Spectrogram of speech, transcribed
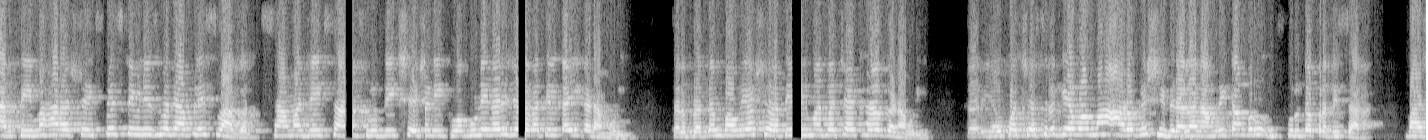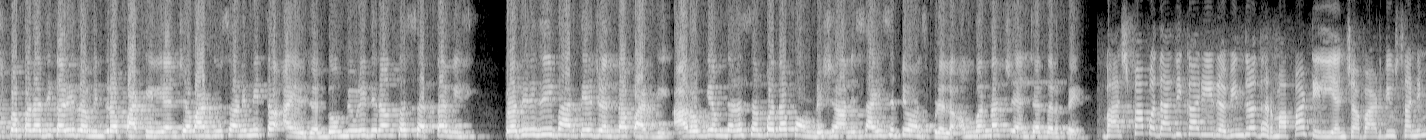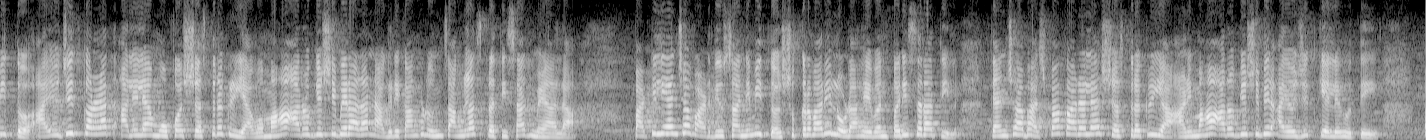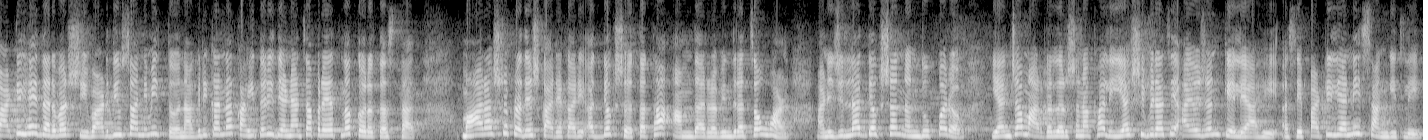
आरती Maharashtra express TV न्यूजमध्ये आपले स्वागत. सामाजिक सांस्कृतिक शैक्षणिक व गुन्हेगारी जगातील काही घडामोडी. तर प्रथम पाहूया शहरातील महत्त्वाच्या ठळक घडामोडी. तर या मोफत शस्त्रक्रिया व महाआरोग्य शिबिराला नागरिकांकडून उत्स्फूर्त प्रतिसाद. भाजपा पदाधिकारी रवींद्र पाटील यांच्या वाढदिवसानिमित्त आयोजन. डोंबिवली दिनांक सत्तावीस प्रतिनिधी भारतीय जनता पार्टी आरोग्य धनसंपदा फाउंडेशन आणि साई सिटी हॉस्पिटल अंबरनाथ यांच्यातर्फे. भाजपा पदाधिकारी रवींद्र धर्मा पाटील यांच्या वाढदिवसानिमित्त आयोजित करण्यात आलेल्या मोफत शस्त्रक्रिया व महाआरोग्य शिबिराला नागरिकांकडून चांगलाच प्रतिसाद मिळाला. पाटील यांच्या वाढदिवसानिमित्त शुक्रवारी लोढा हेवन परिसरातील त्यांच्या भाजपा कार्यालयात शस्त्रक्रिया आणि महाआरोग्य शिबिर आयोजित केले होते. पाटील हे दरवर्षी वाढदिवसानिमित्त नागरिकांना काहीतरी देण्याचा प्रयत्न करत असतात. महाराष्ट्र प्रदेश कार्यकारी अध्यक्ष तथा आमदार रवींद्र चव्हाण आणि जिल्हाध्यक्ष नंदू परब यांच्या मार्गदर्शनाखाली या शिबिराचे आयोजन केले आहे असे पाटील यांनी सांगितले.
